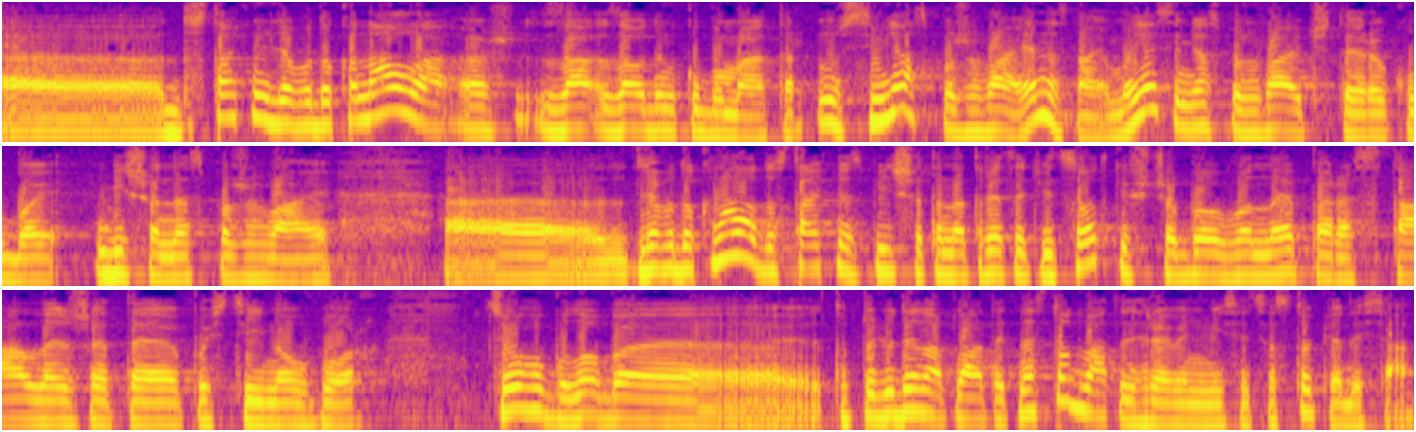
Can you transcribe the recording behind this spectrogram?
Е, достатньо для водоканала за, за один кубометр. Ну, сім'я споживає, я не знаю, моя сім'я споживає 4 куби, більше не споживає. Е, для водоканалу достатньо збільшити на 30%, щоб вони перестали жити постійно в борг. Цього було б, е, тобто людина платить не 120 гривень місяць, а 150.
